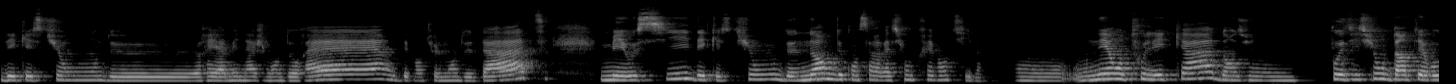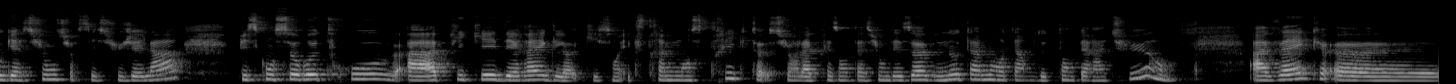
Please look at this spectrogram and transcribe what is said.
des questions de réaménagement d'horaire, éventuellement de date, mais aussi des questions de normes de conservation préventive. On, est en tous les cas dans une position d'interrogation sur ces sujets-là, puisqu'on se retrouve à appliquer des règles qui sont extrêmement strictes sur la présentation des œuvres, notamment en termes de température, avec euh,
